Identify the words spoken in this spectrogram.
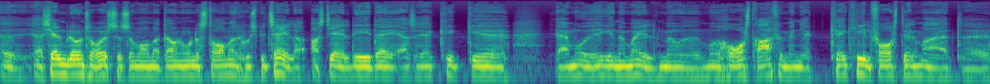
jeg, jeg er sjældent blevet så rystet, som om, at der var nogen, der stormede et hospital og stjal det i dag. Altså, jeg kan ikke... Øh, jeg er mod ikke normalt mod, mod hårde straffe, men jeg kan ikke helt forestille mig, at øh,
